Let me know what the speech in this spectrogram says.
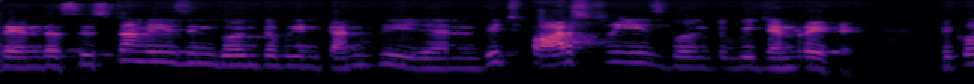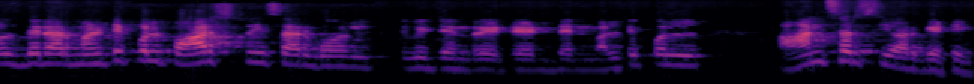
then the system is in going to be in confusion. Which parse tree is going to be generated? Because there are multiple parse trees are going to be generated then multiple answers you are getting.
